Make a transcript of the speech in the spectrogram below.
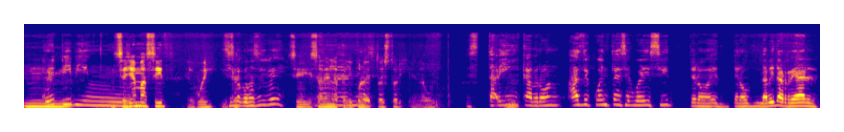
Mm, creepy, bien... Se llama Sid, el güey. ¿Sí lo conoces, güey? Sí, y sale en la No película de. Toy Story, en la 1. Está bien cabrón. Haz de cuenta ese güey, sí, pero, eh, pero la vida real.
